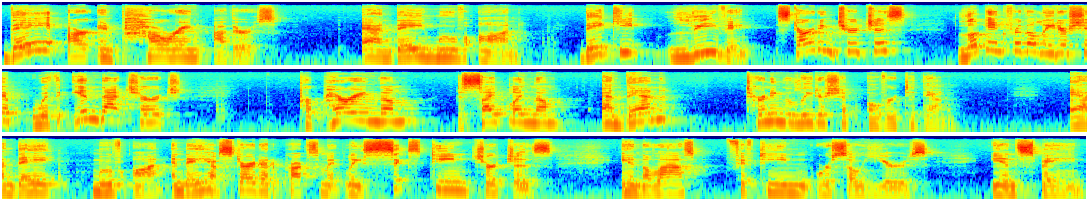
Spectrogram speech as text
they are empowering others and they move on. They keep leaving, starting churches, looking for the leadership within that church, preparing them, discipling them, and then turning the leadership over to them. And they move on. And they have started approximately 16 churches in the last 15 or so years in Spain.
